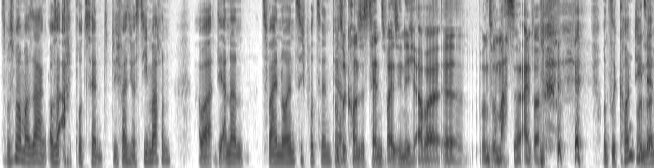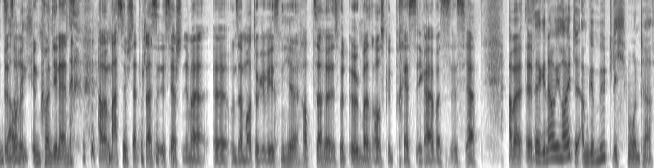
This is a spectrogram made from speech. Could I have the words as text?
Das muss man mal sagen. Außer 8%. Ich weiß nicht, was die machen, aber die anderen 92 Prozent. Ja. Unsere Konsistenz weiß ich nicht, aber äh, unsere Masse einfach. unsere Kontinenz unsere, auch nicht. Inkontinenz. Aber Masse statt Klasse ist ja schon immer äh, unser Motto gewesen hier. Hauptsache, es wird irgendwas rausgepresst, egal was es ist, ja. Aber äh, ja genau wie heute, am gemütlichen Montag.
